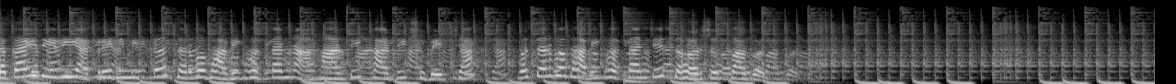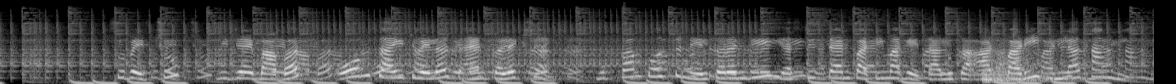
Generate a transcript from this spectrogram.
जकाई देवी यात्रेनिमित्त सर्व भाविक भक्तांना हार्दिक हार्दिक शुभेच्छा व सर्व भाविक भक्तांचे सहर्ष स्वागत. शुभेच्छुक Vijay Babar Om Sai jewellers and collection मुक्काम post Nelkaranji S T stand पाठीमागे तालुका आटपाडी जिल्हा सांगली.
